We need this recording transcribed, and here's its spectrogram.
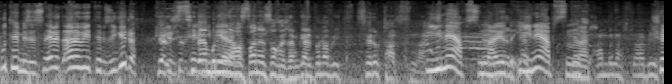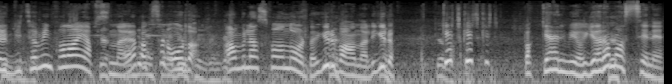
bu temizlesin. Evet arabayı temizle. Yürü. Gel Yürü şu- seni ben gibi bunu yine yaramaz. hastaneye sokacağım. Gel buna bir serum taksınlar. İğne yapsınlar Gel, ya da gel, gel. iğne yapsınlar. Gel şu ambulansla abiye Şöyle söyleyeceğim. vitamin falan yapsınlar Gel, ya. ambulans Baksana abiye orada. söyleyeceğim, gel. Ambulans falan orada. Yürü Banali yürü. Gel geç geç geç. Bak gelmiyor. Yaramaz seni.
